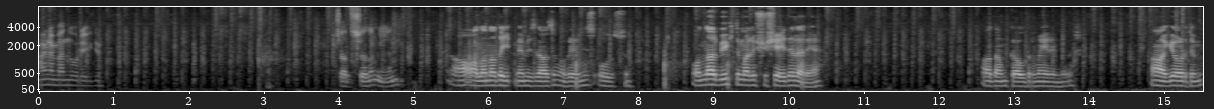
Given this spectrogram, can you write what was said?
Aynen ben de oraya gidiyorum. Çatışalım yani. Aa, alana da gitmemiz lazım haberiniz olsun. Onlar büyük ihtimalle şu şeydeler ya. Adam kaldırma yerindeler. Aa gördüm.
